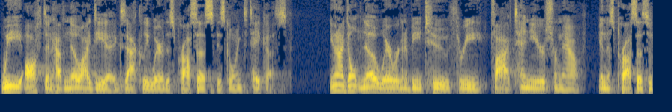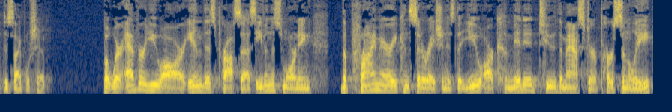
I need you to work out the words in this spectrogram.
we often have no idea exactly where this process is going to take us. You and I don't know where we're going to be two, three, five, ten years from now in this process of discipleship. But wherever you are in this process, even this morning, the primary consideration is that you are committed to the Master personally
